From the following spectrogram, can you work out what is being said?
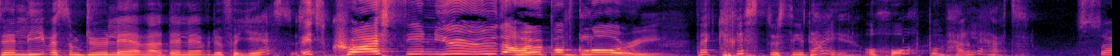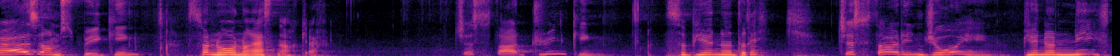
Det livet som du lever, det lever du for Jesus. It's Christ in you, the hope of glory. Det er Kristus i deg og håp om herlighet. So as I'm speaking, Så nå når jeg snakker, just start drinking. så begynn å drikke. Just start enjoying. Begynn å nyte.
